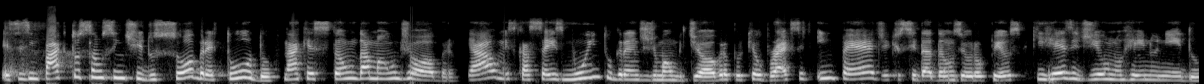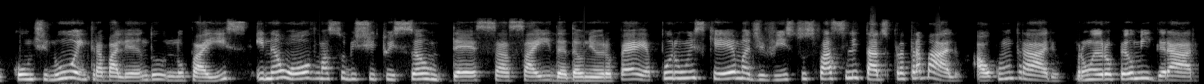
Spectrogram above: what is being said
Esses impactos são sentidos, sobretudo, na questão da mão de obra. Há uma escassez muito grande de mão de obra, porque o Brexit impede que os cidadãos europeus que residiam no Reino Unido continuem trabalhando no país, e não houve uma substituição dessa saída da União Europeia por um esquema de vistos facilitados para trabalho trabalho. Ao contrário, para um europeu migrar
